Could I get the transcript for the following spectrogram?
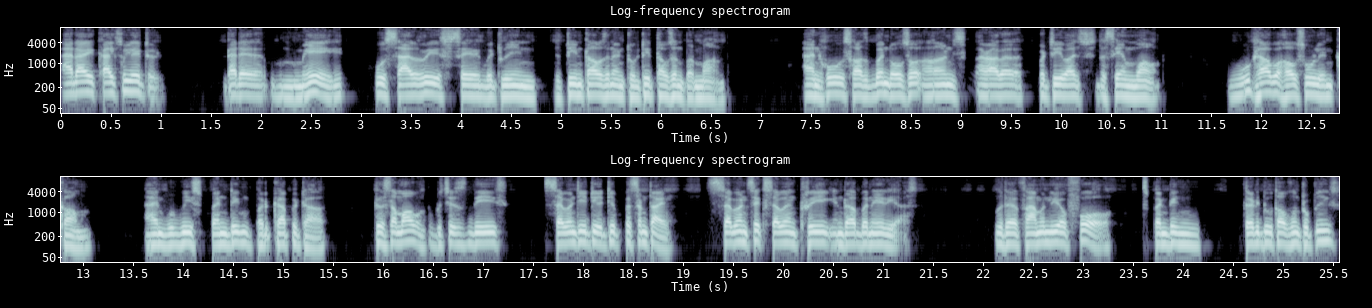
And I calculated that a maid whose salary is say between 15,000 and 20,000 per month and whose husband also earns rather pretty much the same amount would have a household income and would be spending per capita this amount, which is the 70 to 80 percentile, 7673 in the urban areas, with a family of four spending 32,000 rupees.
